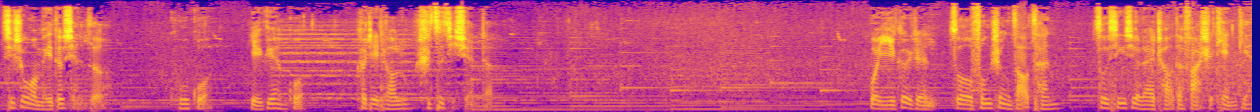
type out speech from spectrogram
其实我没得选择，哭过，也怨过，可这条路是自己选的。我一个人做丰盛早餐，做心血来潮的法式甜点，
